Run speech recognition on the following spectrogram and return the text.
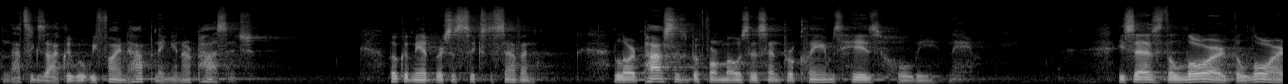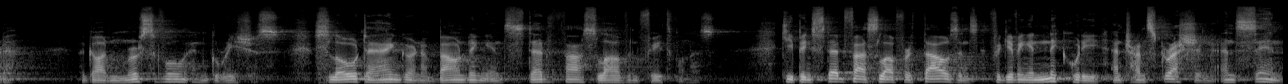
And that's exactly what we find happening in our passage. Look with me at verses 6 to 7. The Lord passes before Moses and proclaims his holy name. He says, The Lord, the Lord, a God merciful and gracious, slow to anger and abounding in steadfast love and faithfulness keeping steadfast love for thousands, forgiving iniquity and transgression and sin,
